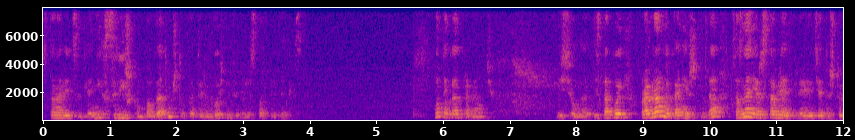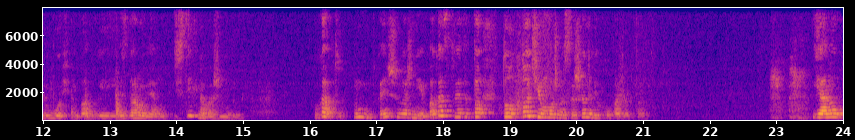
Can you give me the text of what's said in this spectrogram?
становиться для них слишком богатым, чтобы эта любовь не переросла в предательство. Вот такая программочка веселая. Из такой программы, конечно, да, сознание расставляет приоритеты, что любовь и здоровье оно действительно важнее. Ну как тут? Ну, конечно, важнее. Богатство это то, то, то, чем можно совершенно легко пожертвовать. И оно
